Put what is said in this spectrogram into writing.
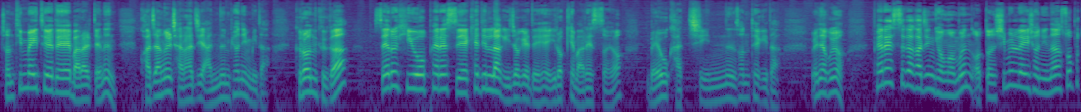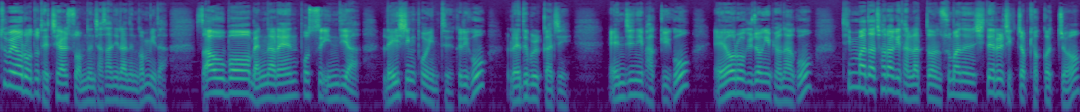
전 팀메이트에 대해 말할 때는 과장을 잘하지 않는 편입니다. 그런 그가 세르히오 페레스의 캐딜락 이적에 대해 이렇게 말했어요. 매우 가치 있는 선택이다. 왜냐고요? 페레스가 가진 경험은 어떤 시뮬레이션이나 소프트웨어로도 대체할 수 없는 자산이라는 겁니다. 사우버, 맥라렌, 포스 인디아, 레이싱 포인트, 그리고 레드불까지. 엔진이 바뀌고 에어로 규정이 변하고 팀마다 철학이 달랐던 수많은 시대를 직접 겪었죠.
